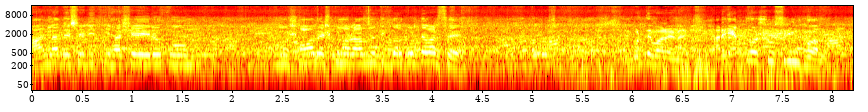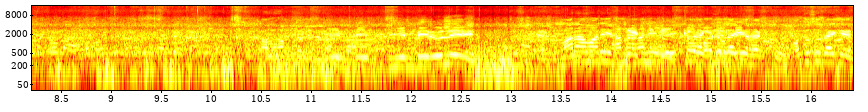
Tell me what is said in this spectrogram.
বাংলাদেশের ইতিহাসে এরকম কোনো সমাবেশ কোনো রাজনৈতিক দল করতে পারছে? করতে পারে না আর এত সুশৃঙ্খল। আলহামদুলিল্লাহ। বিএমপি রুলে মারামারি হানাহানি লাগিয়ে থাকতো। অথচ দেখেন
